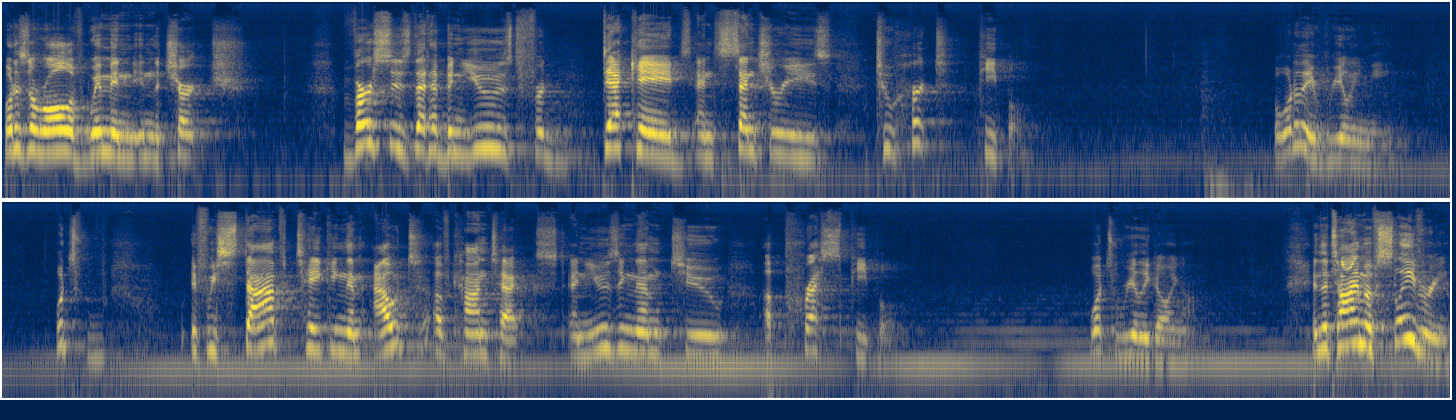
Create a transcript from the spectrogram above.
What is the role of women in the church? Verses that have been used for decades and centuries to hurt people. But what do they really mean? What's, if we stop taking them out of context and using them to oppress people, what's really going on? In the time of slavery,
